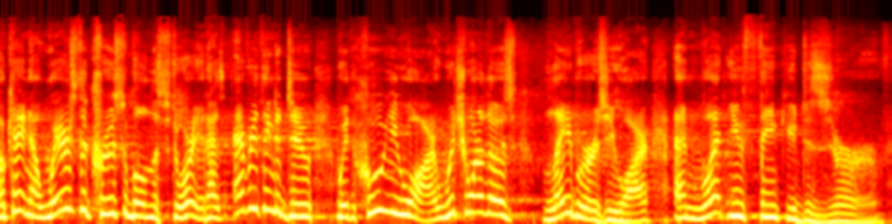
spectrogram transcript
Okay, now where's the crucible in the story? It has everything to do with who you are, which one of those laborers you are, and what you think you deserve.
